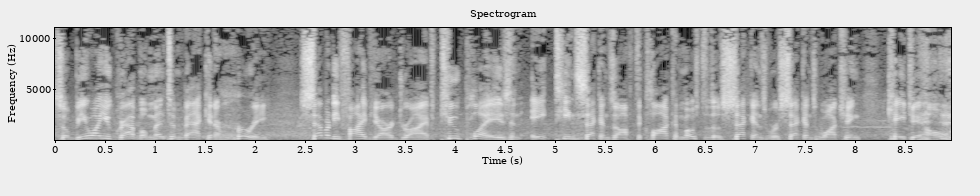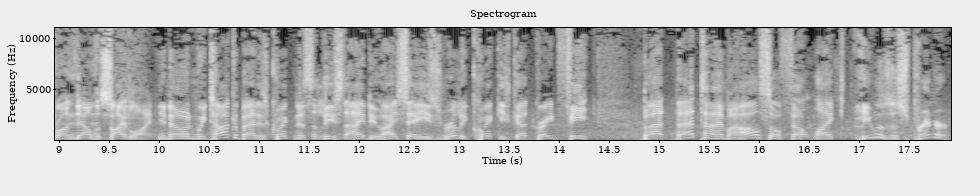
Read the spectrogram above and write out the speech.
So BYU grabbed momentum back in a hurry. 75 yard drive, two plays, and 18 seconds off the clock. And most of those seconds were seconds watching KJ Hall run down the sideline. You know, and we talk about his quickness, at least I do. I say he's really quick, he's got great feet. But that time I also felt like he was a sprinter.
